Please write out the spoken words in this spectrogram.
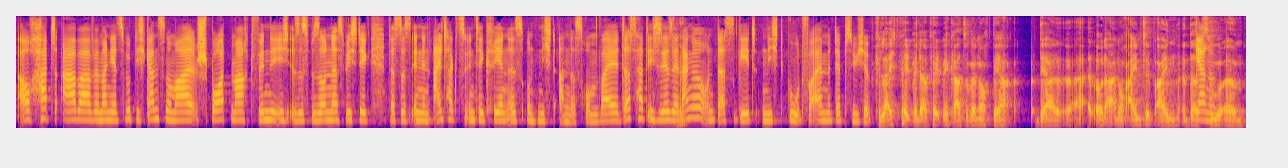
auch hat. Aber wenn man jetzt wirklich ganz normal Sport macht, finde ich, ist es besonders wichtig, dass das in den Alltag zu integrieren ist und nicht andersrum weil das hatte ich sehr, sehr lange und das geht nicht gut, vor allem mit der Psyche. Vielleicht fällt mir da fällt mir gerade sogar noch der der äh, oder noch ein Tipp ein dazu. Ähm,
